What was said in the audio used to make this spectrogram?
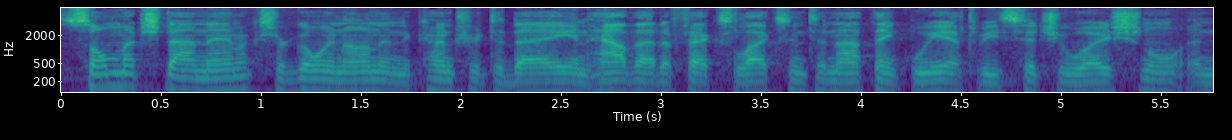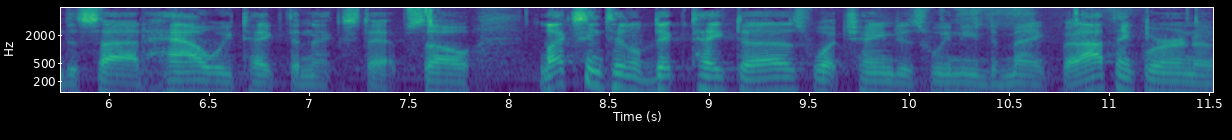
So much dynamics are going on in the country today and how that affects Lexington. I think we have to be situational and decide how we take the next step. So Lexington will dictate to us what changes we need to make, but I think we're in a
